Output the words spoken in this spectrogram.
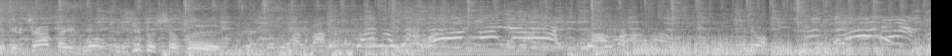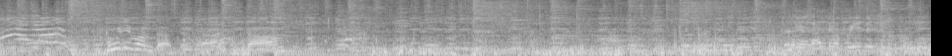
І дівчата, і хлопці, всі тут щасливі. Все, пулі вам дати? Дам. Вони завтра поїдуть додому.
